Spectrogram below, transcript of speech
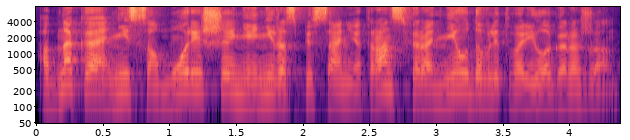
Однако ни само решение, ни расписание трансфера не удовлетворило горожан.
